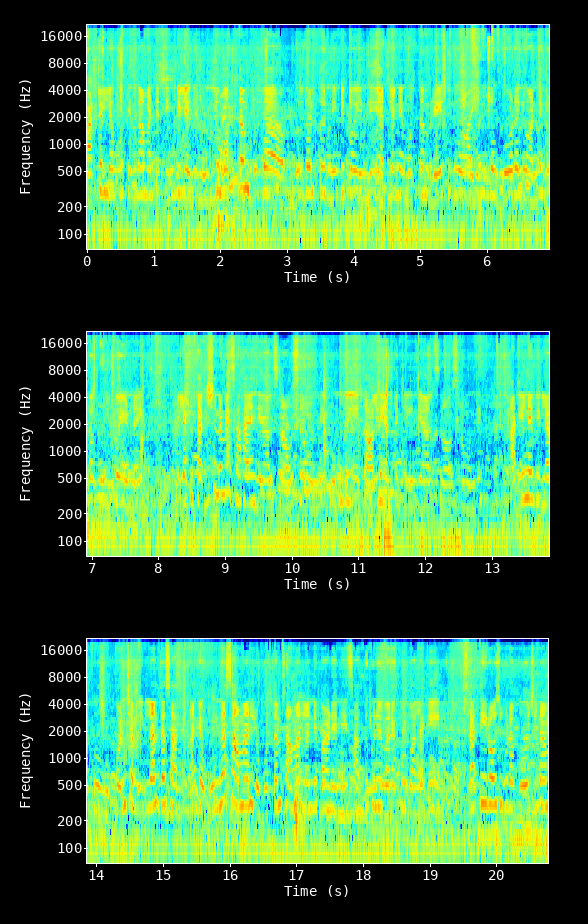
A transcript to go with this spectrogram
బట్టలు లేవు తిందామంటే తిండి లేదు. ఇల్లు మొత్తం బురద బురదలతో నిండిపోయింది. అట్లనే మొత్తం రేకులు ఆ ఇంట్లో గోడలు అన్నీ కూడా కూలిపోయి ఉన్నాయి. వీళ్ళకి తక్షణమే సహాయం చేయాల్సిన అవసరం ఉంది. ముందు ఈ కాలనీ అంతా క్లీన్ చేయాల్సిన అవసరం ఉంది. అట్లనే వీళ్ళకు కొంచెం ఇల్లంతా సర్దు అంటే ఉన్న సామాన్లు మొత్తం సామాన్లన్నీ పాడైనాయి. సర్దుకునే వరకు వాళ్ళకి ప్రతిరోజు కూడా భోజనం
